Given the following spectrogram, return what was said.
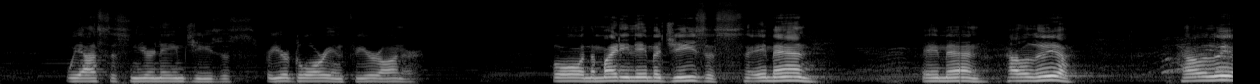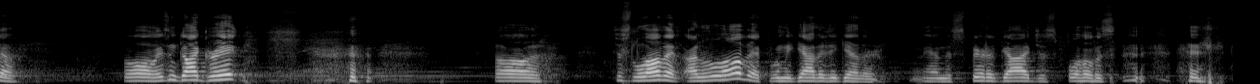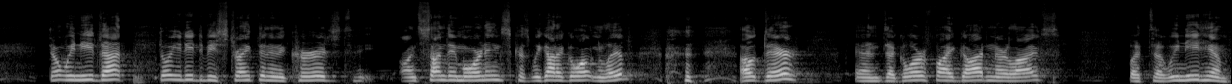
We ask this in your name, Jesus, for your glory and for your honor. Oh, in the mighty name of Jesus. Amen. Amen. Hallelujah. Hallelujah. Oh, isn't God great? oh, just love it. I love it when we gather together and the Spirit of God just flows. Don't we need that? Don't you need to be strengthened and encouraged on Sunday mornings because we got to go out and live out there and uh, glorify God in our lives. But uh, we need Him.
